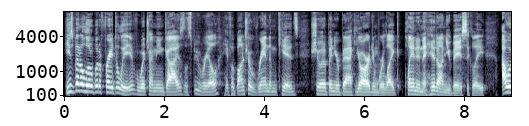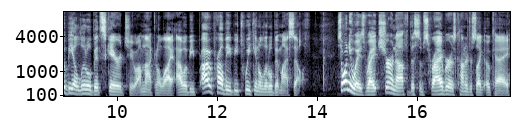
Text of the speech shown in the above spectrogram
He's been a little bit afraid to leave, which, I mean, guys, let's be real. If a bunch of random kids showed up in your backyard and were like planning a hit on you, basically, I would be a little bit scared too. I'm not gonna lie. I would be, I would probably be tweaking a little bit myself. So, anyways, right, sure enough, the subscriber is kind of just like, okay,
